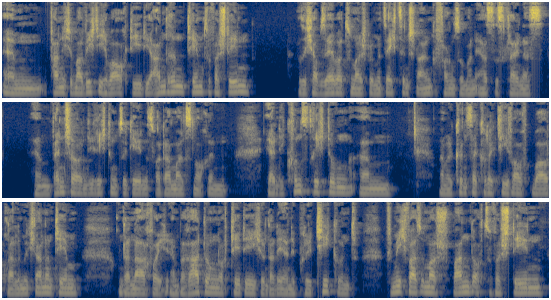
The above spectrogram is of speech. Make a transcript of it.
ähm, fand ich immer wichtig, aber auch die, die anderen Themen zu verstehen. Also ich habe selber zum Beispiel mit 16 schon angefangen, so mein erstes kleines ähm, Venture in die Richtung zu gehen. Das war damals noch in eher in die Kunstrichtung. Ähm, haben wir Künstlerkollektiv aufgebaut und alle möglichen anderen Themen. Und danach war ich in Beratung noch tätig und dann eher in die Politik. Und für mich war es immer spannend, auch zu verstehen,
